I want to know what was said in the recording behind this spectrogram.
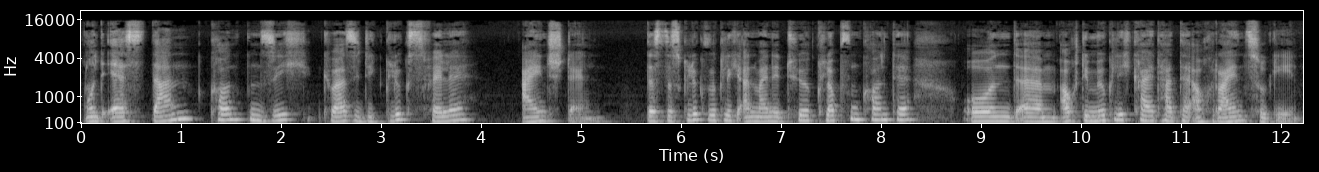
Und erst dann konnten sich quasi die Glücksfälle einstellen dass das Glück wirklich an meine Tür klopfen konnte und ähm, auch die Möglichkeit hatte, auch reinzugehen.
